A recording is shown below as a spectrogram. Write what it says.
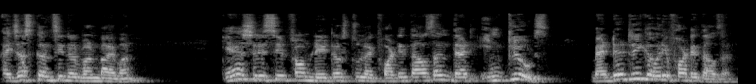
I just consider one by one. Cash received from debtors to like 40,000 that includes bad debt recovery 40,000.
